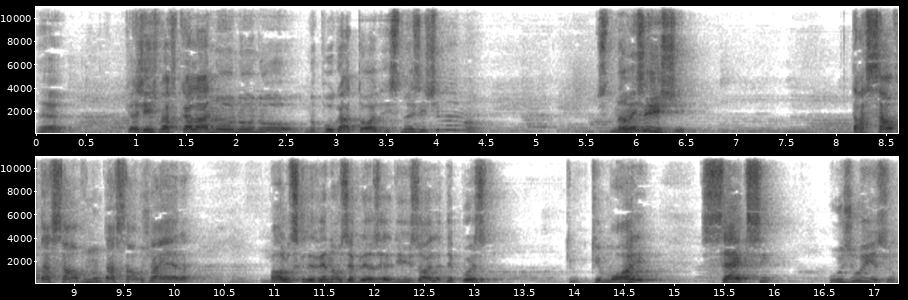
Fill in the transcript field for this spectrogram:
Né? Que a gente vai ficar lá no, no, no, no purgatório. Isso não existe, não, irmão. Isso não existe. Tá salvo, tá salvo, não tá salvo, já era. Paulo escrevendo aos Hebreus, ele diz: olha, depois que, que morre, segue-se o juízo.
